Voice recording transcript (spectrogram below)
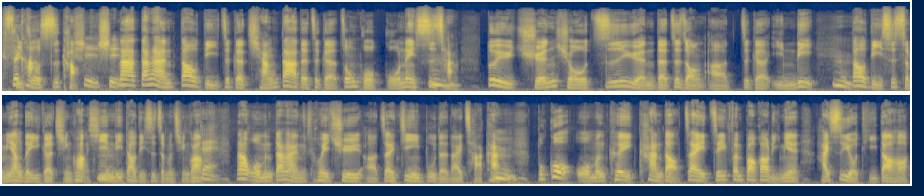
去做思考。是是。那当然，到底这个强大的这个中国国内市场。嗯对于全球资源的这种呃这个引力，嗯，到底是什么样的一个情况？吸引力到底是怎么情况？对，那我们当然会去呃再进一步的来查看。不过我们可以看到，在这一份报告里面还是有提到哈，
